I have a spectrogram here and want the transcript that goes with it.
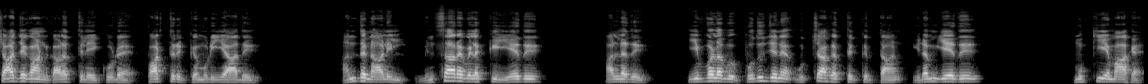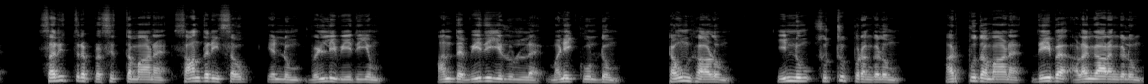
ஷாஜகான் காலத்திலே கூட பார்த்திருக்க முடியாது. அந்த நாளில் மின்சார விளக்கு ஏது? அல்லது இவ்வளவு பொதுஜன உற்சாகத்துக்குத்தான் இடம் ஏது? முக்கியமாக சரித்திர பிரசித்தமான சாந்தனி சவுக் என்னும் வெள்ளி வீதியும் அந்த வீதியிலுள்ள மணிக்கூண்டும் டவுன்ஹாலும் இன்னும் சுற்றுப்புறங்களும் அற்புதமான தீப அலங்காரங்களும்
